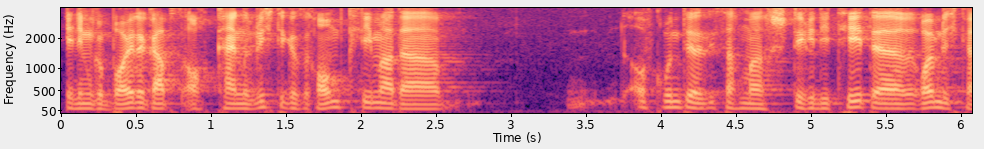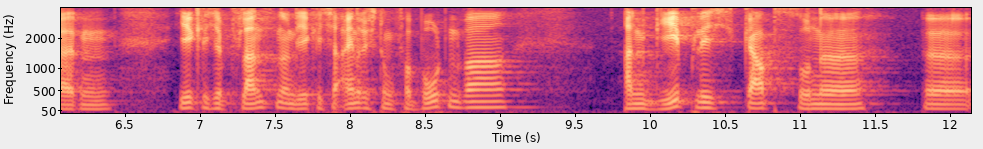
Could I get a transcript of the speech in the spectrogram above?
in dem Gebäude gab es auch kein richtiges Raumklima, da aufgrund der, ich sag mal, Sterilität der Räumlichkeiten jegliche Pflanzen und jegliche Einrichtung verboten war. Angeblich gab es so eine, äh,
